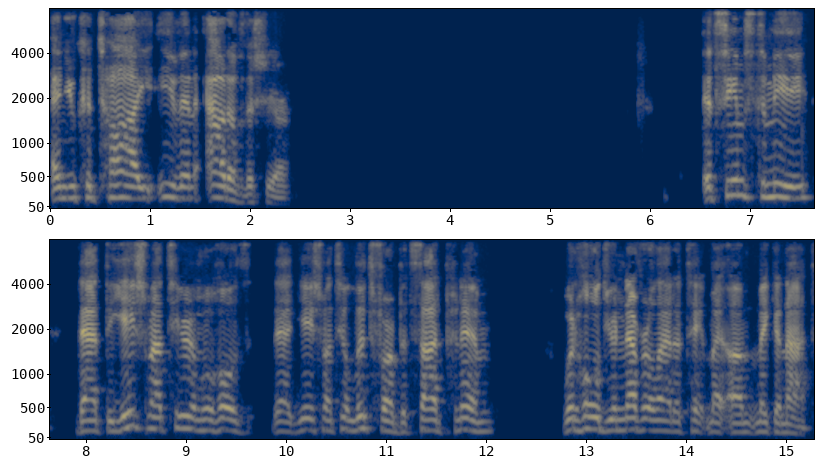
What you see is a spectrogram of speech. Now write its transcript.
And you could tie even out of the shear. It seems to me that the yesh matirim who holds that yesh matir litfar b'tzad pnim would hold you're never allowed to take, um, make a knot.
